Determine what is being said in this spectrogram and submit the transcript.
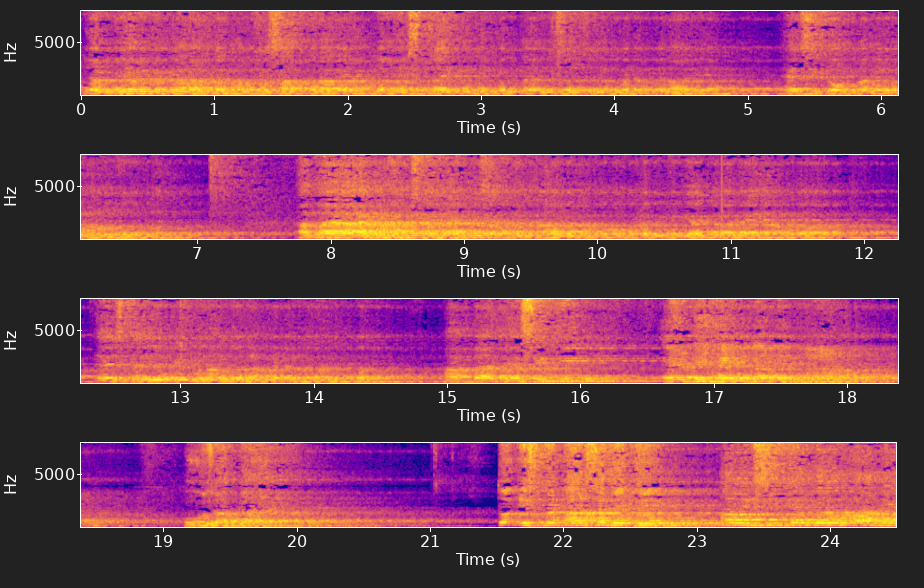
कि अभी हम ग्रीनार अभिकर्मक के साथ करा रहे हैं आपका अस्थायी मुख्य बनता है, दूसरा जल घटक करा रहे हैं। एसीटोन का निर्माण हो जाता है। अगर हाइड्रोजन साइनाइड के साथ ग्रीनार अभिकर्मकों की अभिक्रिया करा रहे हैं आपका अस्थायी यौगिक बना जल घटक कराने पर, आपका एसिडी एल्डिहाइड का निर्माण हो जाता है। तो इस प्रकार से देखिए, अब इसी के अंदर हम आगे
